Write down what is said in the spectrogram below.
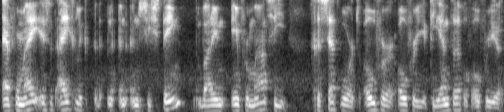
en voor mij is het eigenlijk een, een, een systeem waarin informatie gezet wordt over, over je cliënten of over je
